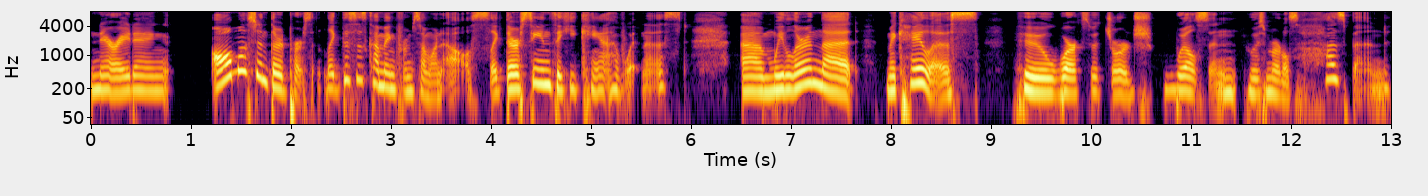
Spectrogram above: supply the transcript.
narrating almost in third person. Like this is coming from someone else. Like there are scenes that he can't have witnessed. Um, we learn that michaelis who works with george wilson who is myrtle's husband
